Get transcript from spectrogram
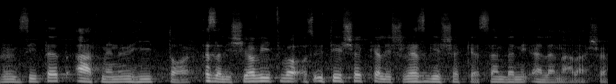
rögzített átmenő híd tart tart, ezzel is javítva az ütésekkel és rezgésekkel szembeni ellenállását.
